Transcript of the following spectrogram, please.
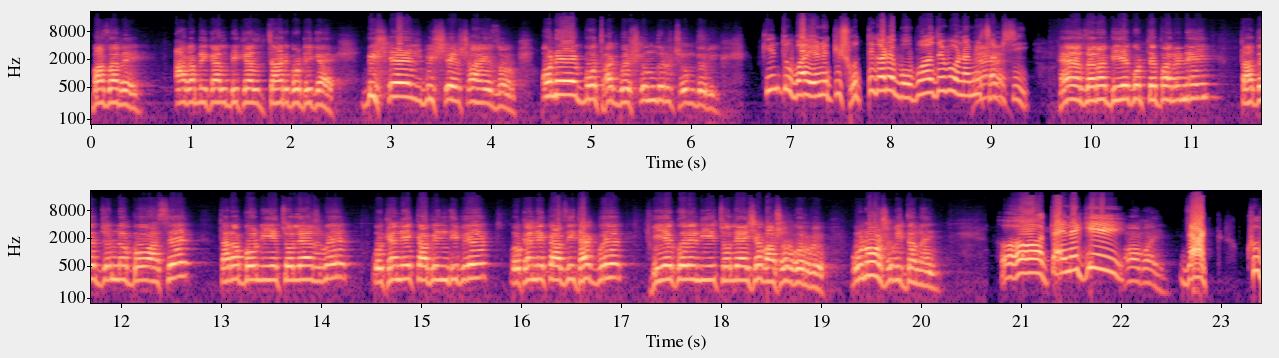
বাজারে। আগামীকাল বিকাল চার ঘটিকায়। বিশেষ বিশেষ আয়োজন। অনেক বউ থাকবে সুন্দরী সুন্দরী। কিন্তু ভাই এনে কি সত্যিকারে বউ পাওয়া যাব না? আমি হ্যাঁ। হ্যাঁ যারা বিয়ে করতে পারেনি তাদের জন্য বউ আছে তারা বউ নিয়ে চলে আসবে ওখানে কাবিন দিবে ওখানে কাজী থাকবে বিয়ে করে নিয়ে চলে এসে বাসর করবে। কোনো অসুবিধা নাই। ও তাই নাকি? ও ভাই। যাক খুব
